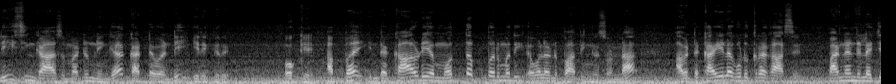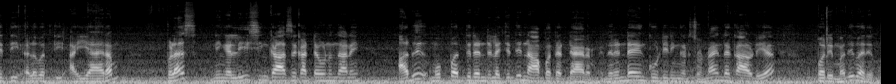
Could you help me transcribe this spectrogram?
லீசிங் காசு மட்டும் நீங்கள் கட்ட வேண்டி இருக்குது. ஓகே அப்போ இந்த காருடைய மொத்த பெறுமதி எவ்வளோன்னு பார்த்தீங்கன்னு சொன்னால் அவர்கிட்ட கையில் கொடுக்குற காசு பன்னெண்டு லட்சத்தி எழுபத்தி ஐயாயிரம் ப்ளஸ் நீங்கள் லீசிங் காசு கட்டணும் தானே? அது முப்பத்தி ரெண்டு லட்சத்தி நாற்பத்தெட்டாயிரம். இந்த ரெண்டையும் கூட்டினீங்கன்னு சொன்னால் இந்த காருடைய பெறுமதி வரும்.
